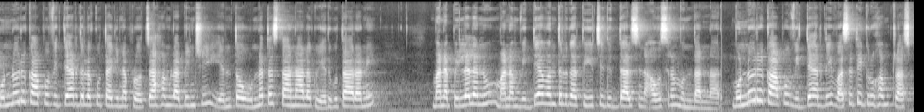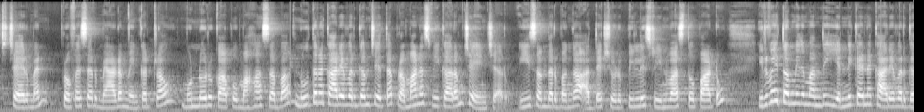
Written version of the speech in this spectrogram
మున్నూరు కాపు విద్యార్థులకు తగిన ప్రోత్సాహం లభించి ఎంతో ఉన్నత స్థానాలకు ఎదుగుతారని మన పిల్లలను మనం విద్యావంతులుగా తీర్చిదిద్దాల్సిన అవసరం ఉందన్నారు. మున్నూరు కాపు విద్యార్థి వసతి గృహం trust chairman professor Medam Venkatrao Munnuru Kapu మహాసభ నూతన కార్యవర్గం చేత ప్రమాణ స్వీకారం చేయించారు. ఈ సందర్భంగా అధ్యక్షుడు పిల్లి శ్రీనివాస్తో పాటు ఇరవై తొమ్మిది మంది ఎన్నికైన కార్యవర్గ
